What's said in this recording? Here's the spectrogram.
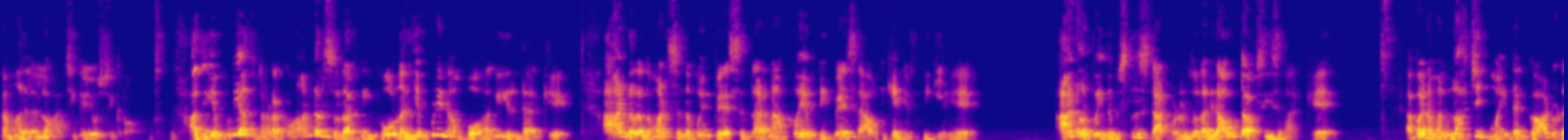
நம்ம அதுல லாஜிக்கை யோசிக்கிறோம். அது எப்படி அது நடக்கும்? ஆண்டவர் சொல்றாரு நீ போன எப்படி நான் போக அங்க இருட்டா இருக்கே? ஆண்டவர் அந்த மனுஷன் போய் பேசுறாரு நான் போய் எப்படி பேச? அவனுக்கே நீ பிடிக்கலையே ஆண்டவர் போய் இந்த பிசினஸ் ஸ்டார்ட் பண்ணுன்னு சொல்றாரு இது அவுட் ஆஃப் சீசனா இருக்கே. அப்ப நம்ம லாஜிக் மைண்ட காடோட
